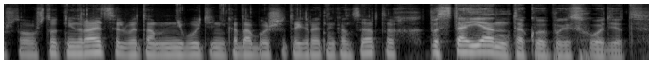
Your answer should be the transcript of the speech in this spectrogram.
что что-то не нравится, или вы там не будете никогда больше это играть на концертах? Постоянно такое происходит.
